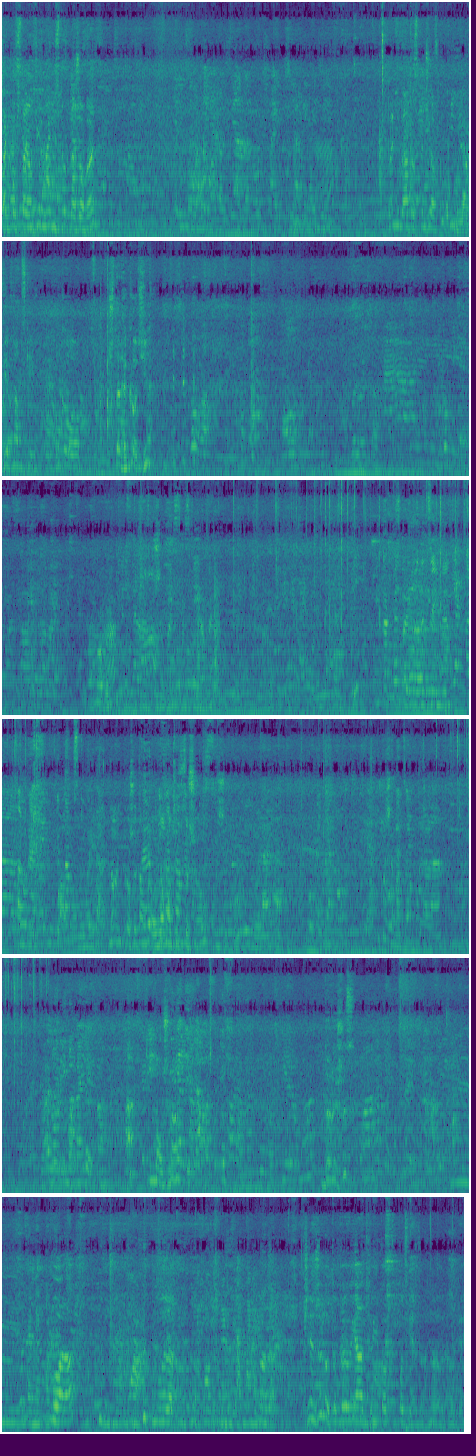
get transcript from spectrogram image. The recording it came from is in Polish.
Tak powstają filmy instruktażowe. Pani Beata spędziła w kuchni wietnamskiej około 4 godzin. Proszę Państwa, zbijamy. I tak tutaj tradycyjny pangę wietnamski. No i proszę tam do, domoczyć w sosiku. W sosiku. I proszę bardzo. Można. Delicious. Wiem nie lubię. No to był jadł i po- potwierdza. No dobra, okej.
